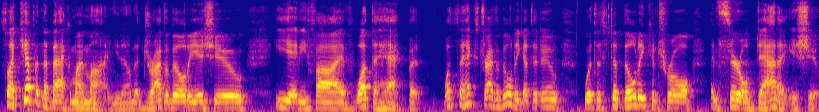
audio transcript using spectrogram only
So I kept it in the back of my mind, you know, the drivability issue, E85, what the heck. But What's the heck's drivability got to do with the stability control and serial data issue?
